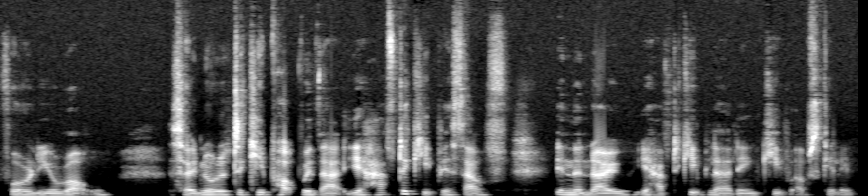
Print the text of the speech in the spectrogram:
for a new role. So in order to keep up with that, you have to keep yourself in the know. You have to keep learning, keep upskilling.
